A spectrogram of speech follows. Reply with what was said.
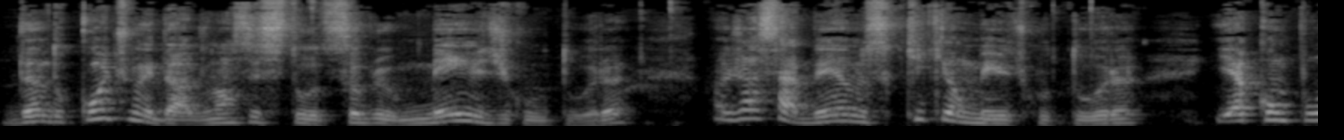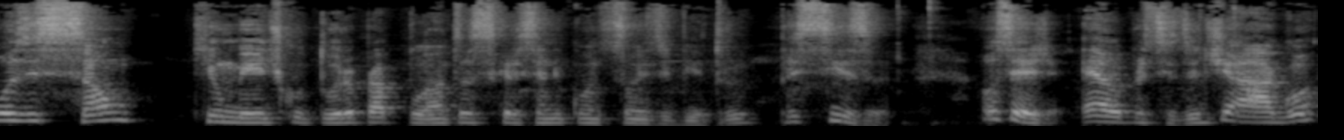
Dando continuidade ao nosso estudo sobre o meio de cultura, nós já sabemos o que é um meio de cultura e a composição que um meio de cultura para plantas crescendo em condições de vitro precisa. Ou seja, ela precisa de água,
